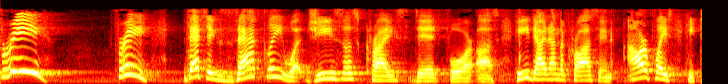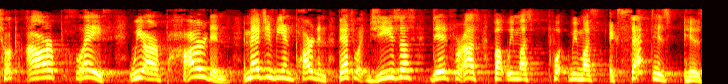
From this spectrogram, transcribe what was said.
free. Free. That's exactly what Jesus Christ did for us. He died on the cross in our place. He took our place. We are pardoned. Imagine being pardoned. That's what Jesus did for us. But we must put, we must accept his, his,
